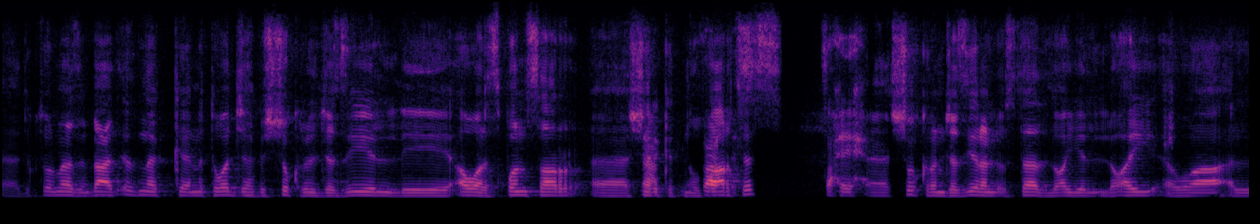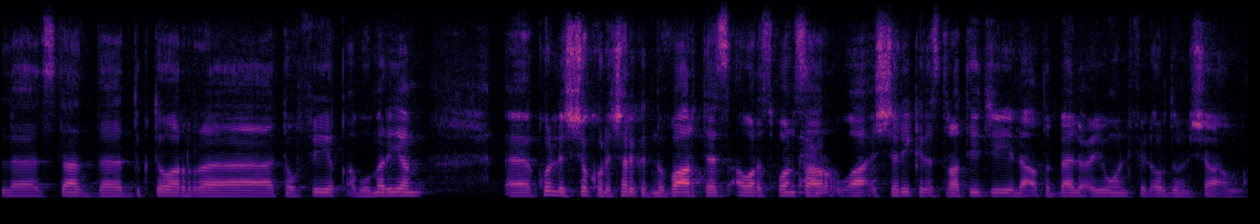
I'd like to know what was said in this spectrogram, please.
دكتور مازن بعد إذنك نتوجه بالشكر الجزيل ل our sponsor شركة نعم. نوفارتس صحيح آه، شكرا جزيلا للأستاذ لؤي لؤي والأستاذ الدكتور آه، توفيق أبو مريم آه، كل الشكر لشركة نوفارتس our sponsor نعم. والشريك الاستراتيجي لأطباء العيون في الأردن إن شاء الله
